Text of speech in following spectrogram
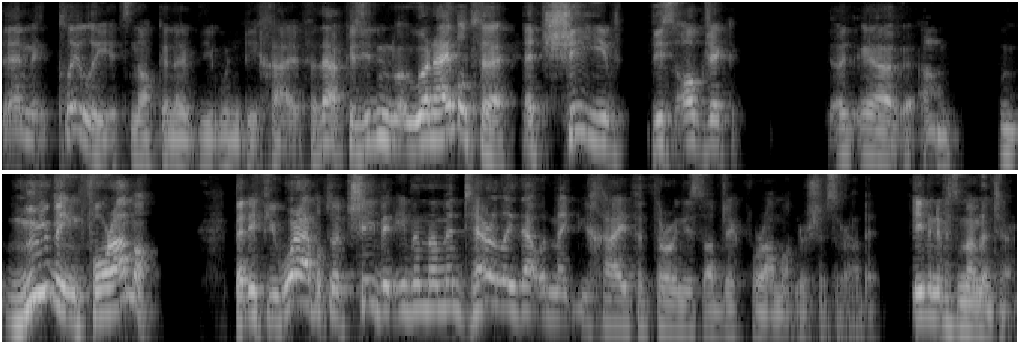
then clearly it's not going to. You wouldn't be chayiv for that because you didn't. You weren't able to achieve this object uh, um, moving for Amon. But if you were able to achieve it even momentarily, that would make you chayiv for throwing this object for Amot Rosh even if it's momentary.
